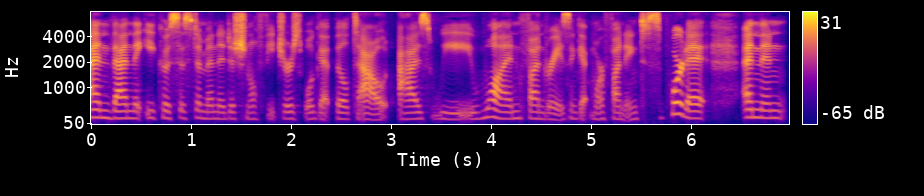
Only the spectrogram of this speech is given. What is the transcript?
And then the ecosystem and additional features will get built out as we, one, fundraise and get more funding to support it. And then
